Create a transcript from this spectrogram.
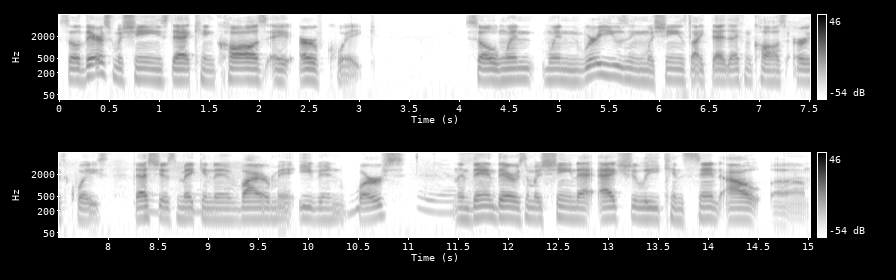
So there's machines that can cause a earthquake. So when when we're using machines like that that can cause earthquakes that's just making the environment even worse. Yeah. and then there's a machine that actually can send out um,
